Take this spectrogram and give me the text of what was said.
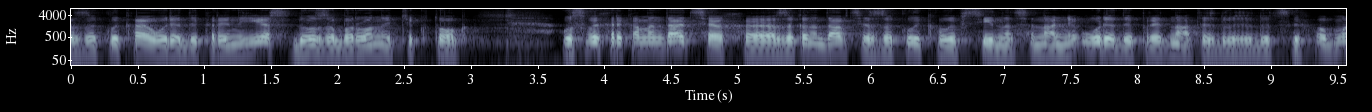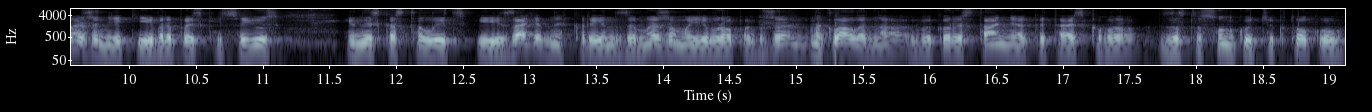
закликає уряди країн ЄС до заборони TikTok. У своїх рекомендаціях е, законодавці закликали всі національні уряди приєднатись, друзі, до цих обмежень, які Європейський Союз і низка столиць і західних країн за межами Європи вже наклали на використання китайського застосунку TikTok у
